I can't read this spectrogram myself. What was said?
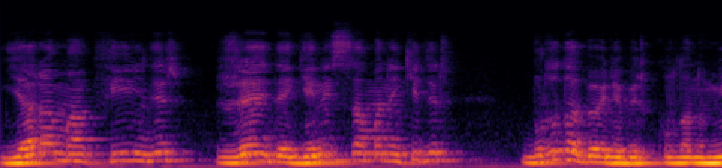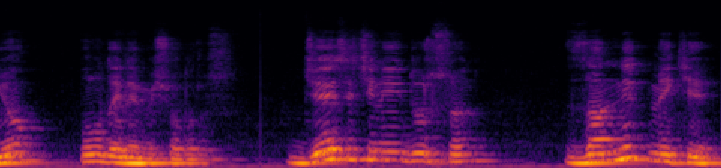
yaramak fiildir. R de geniş zaman ekidir. Burada da böyle bir kullanım yok. Bunu da elemiş oluruz. C seçeneği dursun. Zannetme ki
